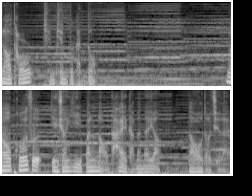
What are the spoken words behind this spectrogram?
老头偏偏不肯动，老婆子便像一般老太太们那样叨叨起来。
